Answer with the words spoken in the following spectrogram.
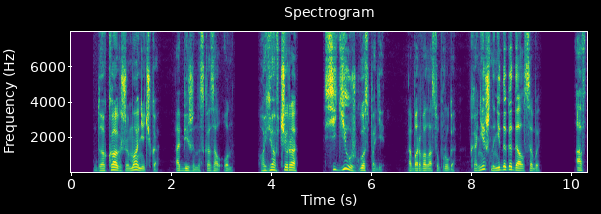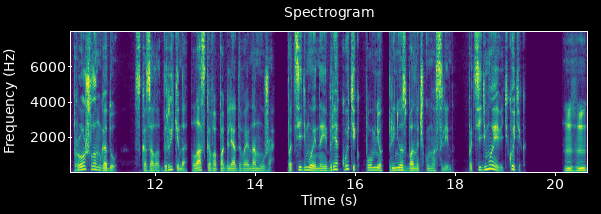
— Да как же, Манечка, — обиженно сказал он. — А я вчера... — Сиди уж, господи, — оборвала супруга. — Конечно, не догадался бы. — А в прошлом году, — сказала Дрыкина, ласково поглядывая на мужа, — под 7 ноября котик, помню, принес баночку маслин. Под седьмое ведь, котик? — Угу,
